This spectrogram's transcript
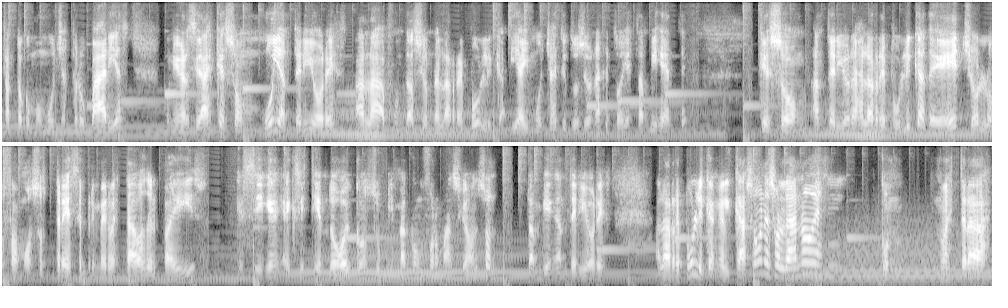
tanto como muchas, pero varias universidades que son muy anteriores a la fundación de la República. Y hay muchas instituciones que todavía están vigentes que son anteriores a la República. De hecho, los famosos 13 primeros estados del país que siguen existiendo hoy con su misma conformación son también anteriores a la República. En el caso venezolano es con nuestra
